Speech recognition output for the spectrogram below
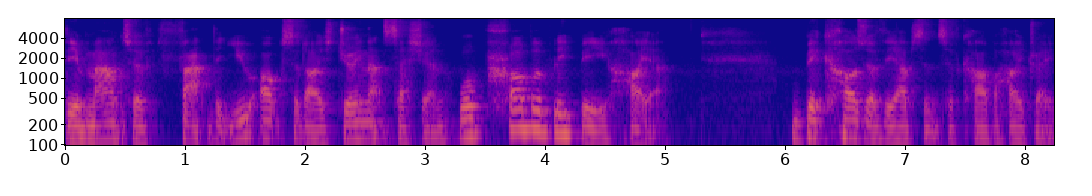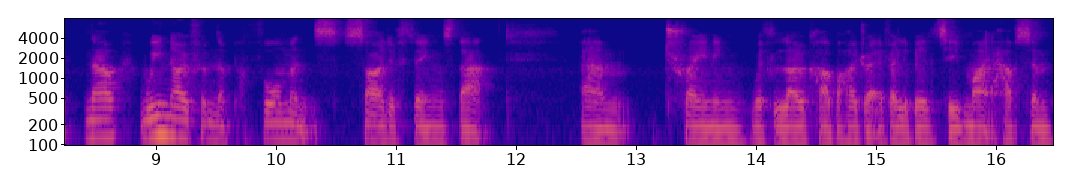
the amount of fat that you oxidize during that session will probably be higher because of the absence of carbohydrate. Now, we know from the performance side of things that um, training with low carbohydrate availability might have some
